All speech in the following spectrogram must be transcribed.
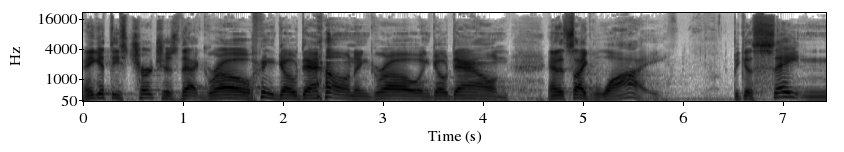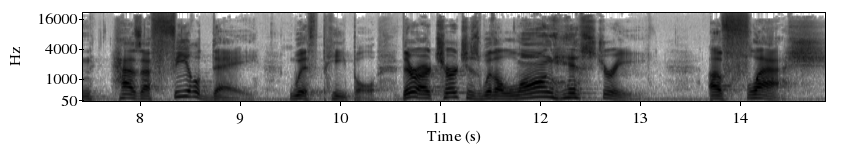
And you get these churches that grow and go down and grow and go down. And it's like, why? Because Satan has a field day with people. There are churches with a long history of flesh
